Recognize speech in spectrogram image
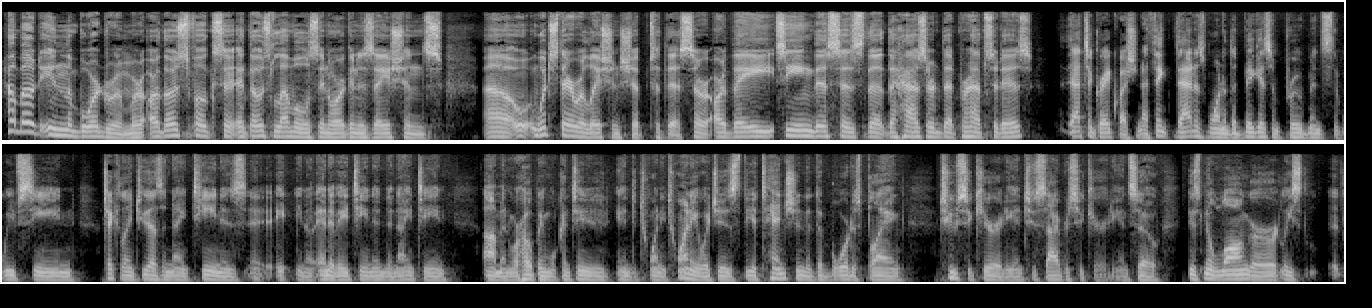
How about in the boardroom? Or are those folks at those levels in organizations? Uh, what's their relationship to this? Or are they seeing this as the, the hazard that perhaps it is? That's a great question. I think that is one of the biggest improvements that we've seen, particularly in 2019, is eh, eh, you know end of 18 into 19, um, and we're hoping will continue into 2020, which is the attention that the board is playing to security and to cybersecurity. And so is no longer, or at least it,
